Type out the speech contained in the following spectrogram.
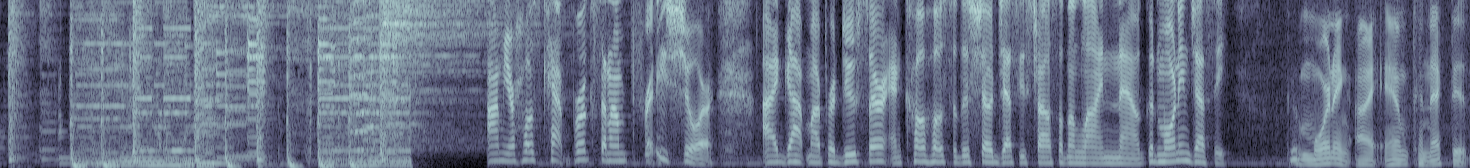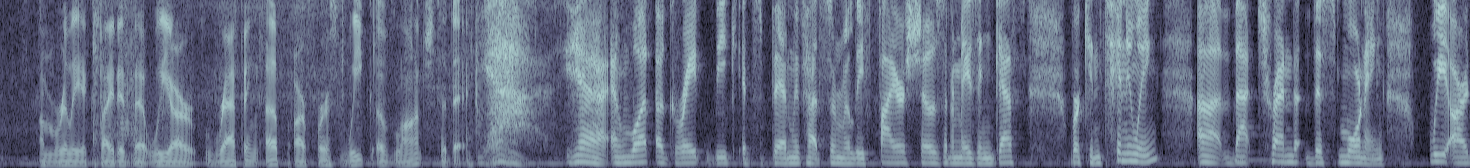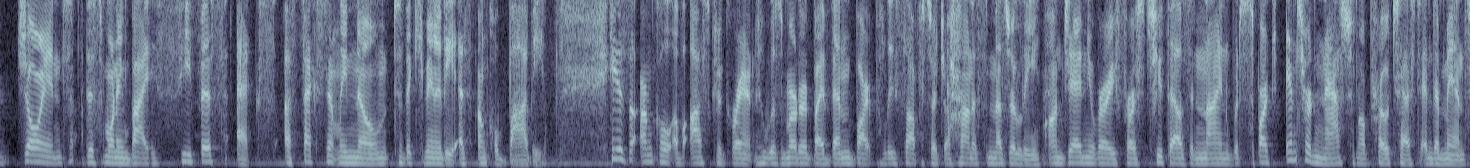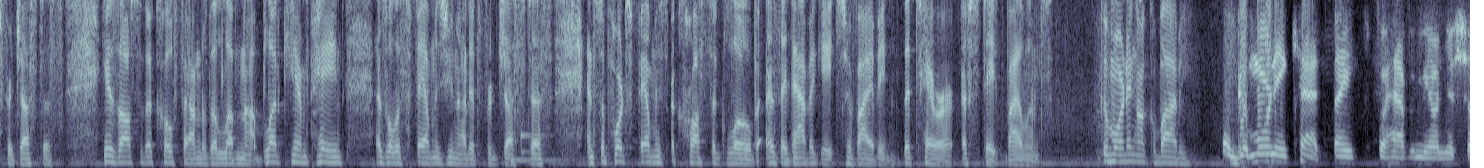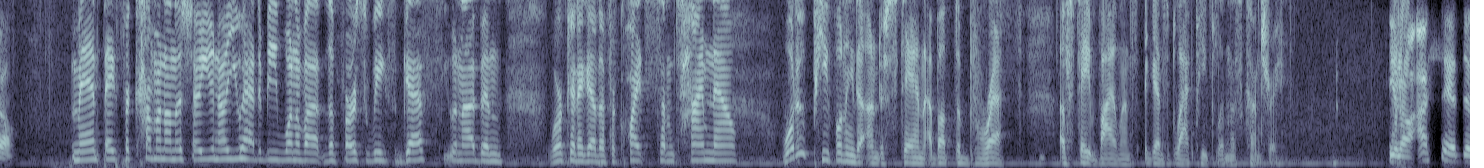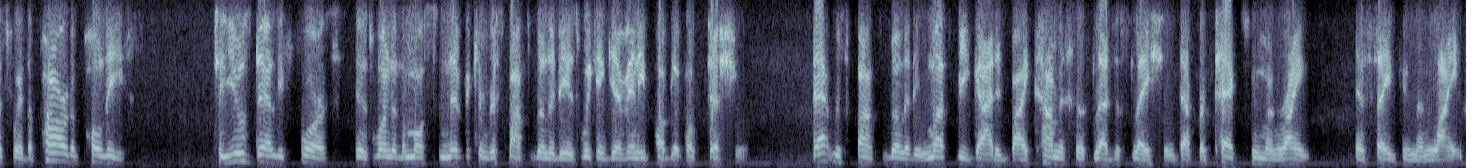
I'm your host, Cat Brooks, and I'm pretty sure I got my producer and co host of this show, Jesse Strauss, on the line now. Good morning, Jesse. Good morning. I am connected. I'm really excited that we are wrapping up our first week of launch today. Yeah. Yeah, and what a great week it's been. We've had some really fire shows and amazing guests. We're continuing uh, that trend this morning. We are joined this morning by Cephus X, affectionately known to the community as Uncle Bobby. He is the uncle of Oscar Grant, who was murdered by then BART police officer Johannes Mehserle on January 1st, 2009, which sparked international protest and demands for justice. He is also the co-founder of the Love Not Blood campaign, as well as Families United for Justice, and supports families across the globe as they navigate surviving the terror of state violence. Good morning, Uncle Bobby. Good morning, Cat. Thanks for having me on your show. Man, thanks for coming on the show. You know, you had to be one of our, the first week's guests. You and I have been working together for quite some time now. What do people need to understand about the breadth of state violence against black people in this country? You know, I said this way the power of the police to use deadly force is one of the most significant responsibilities we can give any public official. That responsibility must be guided by common sense legislation that protects human rights and save human life.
